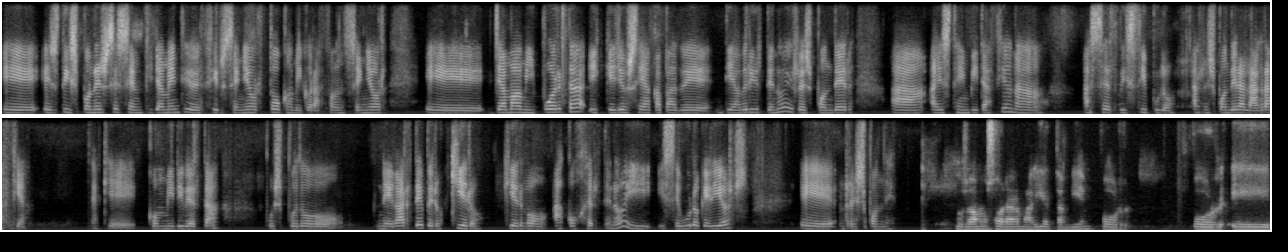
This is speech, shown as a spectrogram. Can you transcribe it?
eh, es disponerse sencillamente y decir, Señor, toca mi corazón, Señor, llama a mi puerta y que yo sea capaz de, abrirte, ¿no? Y responder a, esta invitación a, ser discípulo, a responder a la gracia, ya que con mi libertad pues puedo negarte, pero quiero, quiero acogerte, ¿no? Y, y seguro que Dios responde. Pues vamos a orar, María, también por por, eh,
